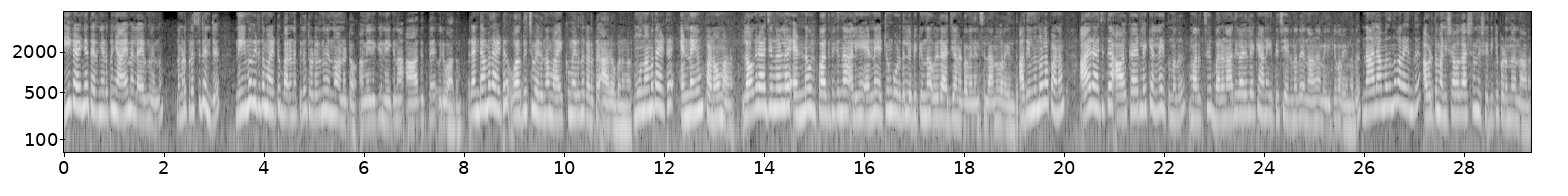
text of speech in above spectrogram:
ഈ കഴിഞ്ഞ തെരഞ്ഞെടുപ്പ് ന്യായമല്ലായിരുന്നുവെന്നും നമ്മുടെ പ്രസിഡന്റ് നിയമവിരുദ്ധമായിട്ട് ഭരണത്തിൽ തുടരുന്നുവെന്നുമാണ് കേട്ടോ അമേരിക്ക ഉന്നയിക്കുന്ന ആദ്യത്തെ ഒരു വാദം. രണ്ടാമതായിട്ട് വർദ്ധിച്ചു വരുന്ന മയക്കുമരുന്ന് കടത്ത് ആരോപണങ്ങൾ. മൂന്നാമതായിട്ട് എണ്ണയും പണവുമാണ്. ലോകരാജ്യങ്ങളിൽ എണ്ണ ഉൽപ്പാദിപ്പിക്കുന്ന അല്ലെങ്കിൽ എണ്ണ ഏറ്റവും കൂടുതൽ ലഭിക്കുന്ന ഒരു രാജ്യമാണ് കേട്ടോ വെനൻസില എന്ന് പറയുന്നത്. അതിൽ നിന്നുള്ള പണം ആ രാജ്യത്തെ ആൾക്കാരിലേക്കല്ല എത്തുന്നത് മറിച്ച് ഭരണാധികാരികളിലേക്കാണ് എത്തിച്ചേരുന്നത് എന്നാണ് അമേരിക്ക പറയുന്നത്. നാലാമതെന്ന് പറയുന്നത് അവിടുത്തെ മനുഷ്യാവകാശം നിഷേധിക്കപ്പെടുന്നു എന്നാണ്.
